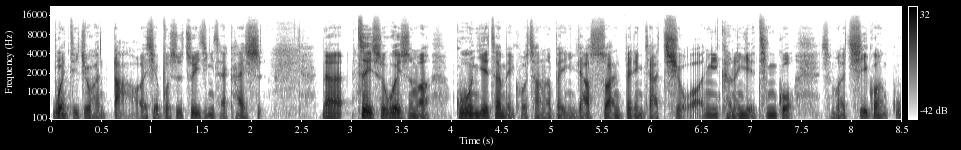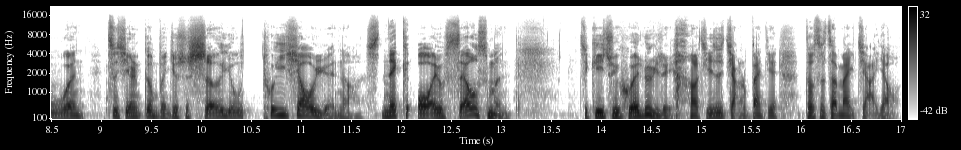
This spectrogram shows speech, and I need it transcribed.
问题就很大，而且不是最近才开始。那这也是为什么顾问业在美国常常被人家酸、被人家糗啊？你可能也听过什么气管顾问，这些人根本就是蛇油推销员啊，snake oil salesman，这可以追回绿了啊！其实讲了半天都是在卖假药，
